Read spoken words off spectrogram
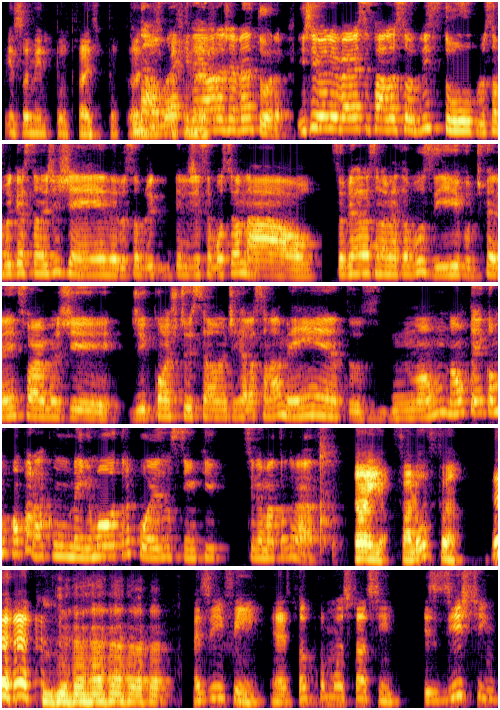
pensamento por trás. Por trás Não, não é que nem personagens. Hora de Aventura. E Steven Universe fala sobre estupro, sobre questões de gênero, sobre inteligência emocional, sobre relacionamento abusivo, diferentes formas de, de constituição de relacionamentos. Não, não tem como comparar com nenhuma outra coisa assim que cinematográfica. Aí, ó, falou o fã. Mas enfim, é só para mostrar assim, existem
